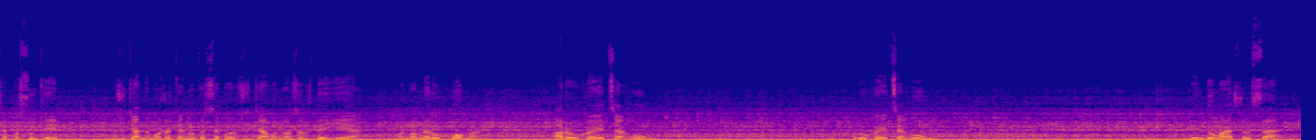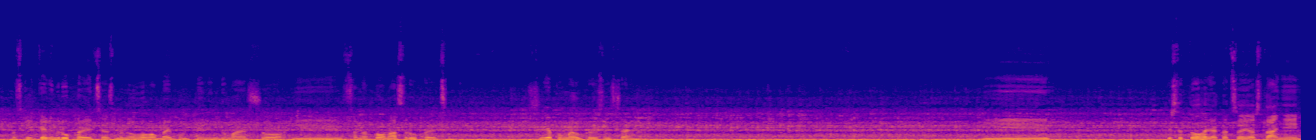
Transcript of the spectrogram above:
Це по суті життя не може тягнутися, бо життя воно завжди є, воно нерухоме. А рухається ум. Рухається ум. Він думає, що все, оскільки він рухається з минулого в майбутнє, він думає, що і все навколо нас рухається. Що є помилкою, звичайно. І після того, як оцей останній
